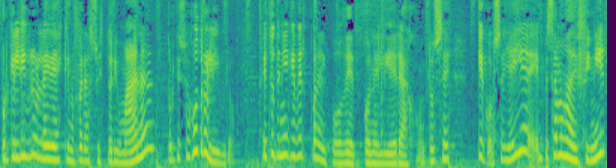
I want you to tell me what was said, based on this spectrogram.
porque el libro, la idea es que no fuera su historia humana, porque eso es otro libro. Esto tenía que ver con el poder, con el liderazgo. Entonces, ¿qué cosa? Y ahí eh, empezamos a definir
